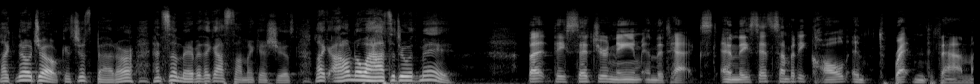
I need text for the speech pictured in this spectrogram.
Like, no joke, it's just better. And so maybe they got stomach issues. Like, I don't know what has to do with me. But they said your name in the text, and they said somebody called and threatened them.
